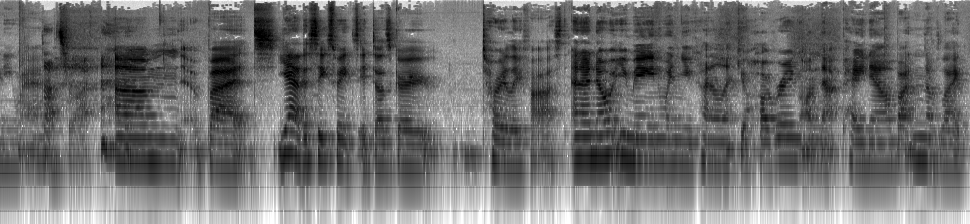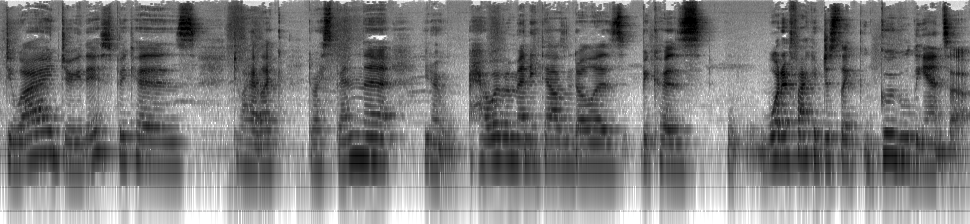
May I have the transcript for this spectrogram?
anywhere That's right. um, but yeah, the six weeks it does go totally fast, and I know what you mean when you kind of like you're hovering on that pay now button of like, do I do this because do I like do I spend the you know however many thousand dollars because what if I could just like Google the answer?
